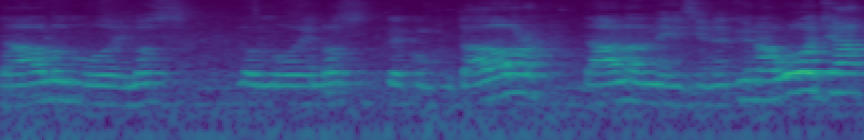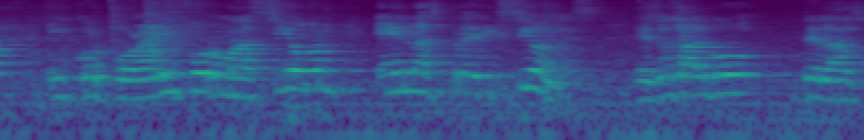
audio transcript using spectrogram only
dado los modelos, los modelos de computador, dado las mediciones de una boya, incorporar información en las predicciones. Eso es algo de las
